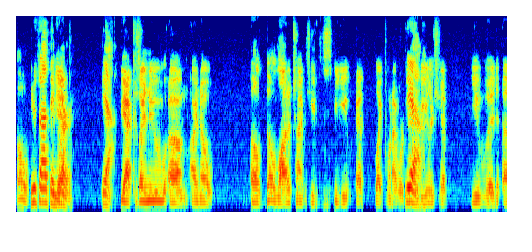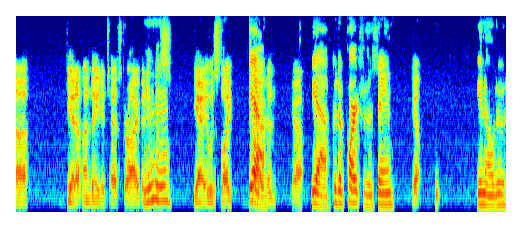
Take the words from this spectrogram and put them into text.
Oh, you thought they Yeah. were, yeah, yeah, because I knew. Um, I know. A, a lot of times you you at like when I worked Yeah. at the dealership, you would uh, get a Hyundai to test drive, and Mhm. it was yeah, it was like yeah, driving. Yeah, yeah, because the parts are the same. Yep. You know, there,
